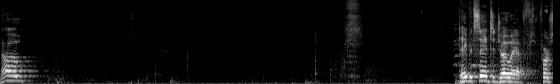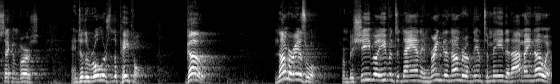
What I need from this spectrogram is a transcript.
no. David said to Joab, first, second verse, and to the rulers of the people, Go, number Israel from Beersheba even to Dan, and bring the number of them to me that I may know it.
